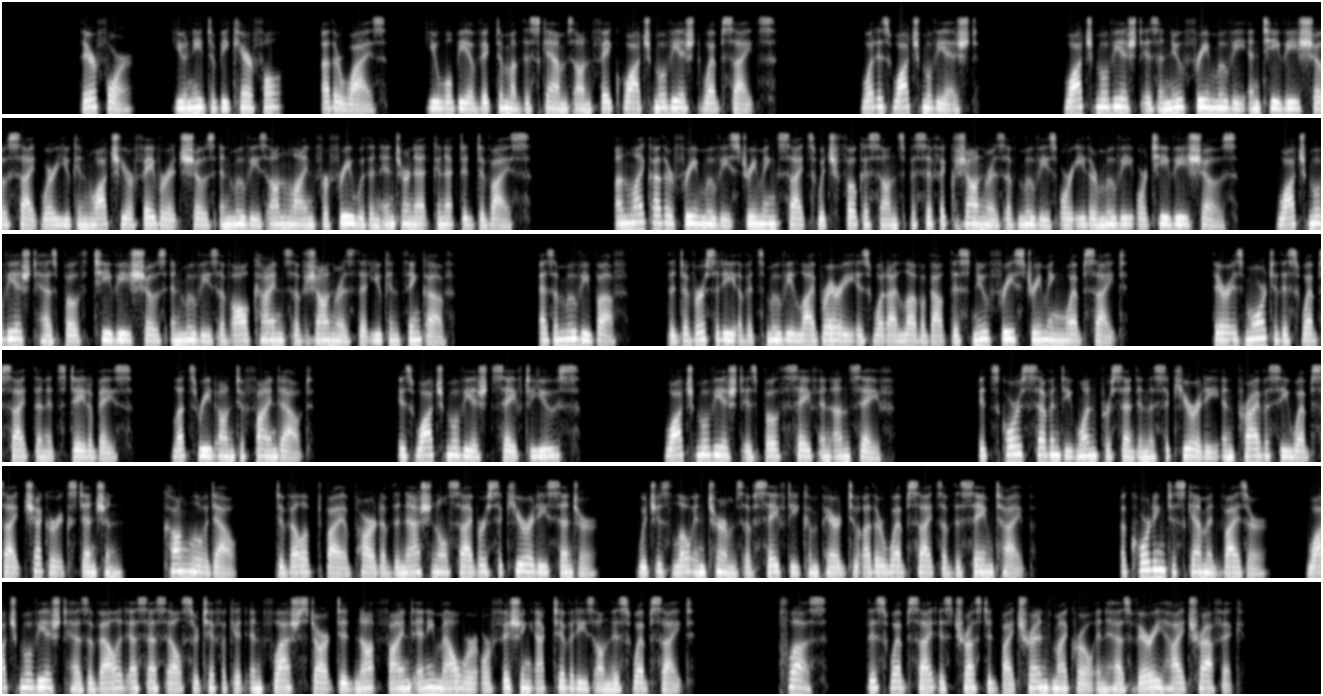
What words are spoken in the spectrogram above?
Therefore, you need to be careful, otherwise, you will be a victim of the scams on fake WatchMovieshd websites. What is WatchMovieshd? WatchMovieshd is a new free movie and TV show site where you can watch your favorite shows and movies online for free with an internet-connected device. Unlike other free movie streaming sites which focus on specific genres of movies or either movie or TV shows, WatchMovieshd has both TV shows and movies of all kinds of genres that you can think of. As a movie buff, the diversity of its movie library is what I love about this new free streaming website. There is more to this website than its database, let's read on to find out. Is WatchMovieshd safe to use? WatchMovieshd is both safe and unsafe. It scores 71% in the security and privacy website checker extension, chongluadao, developed by a part of the National Cybersecurity Center, which is low in terms of safety compared to other websites of the same type. According to Scam Advisor, WatchMovieshd has a valid SSL certificate and FlashStart did not find any malware or phishing activities on this website. Plus, this website is trusted by Trend Micro and has very high traffic.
